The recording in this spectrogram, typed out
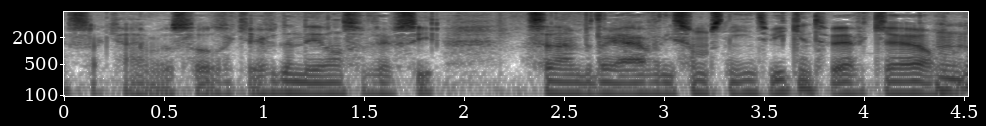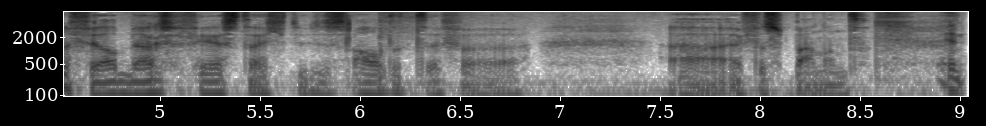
Straks gaan we de sleutel de Nederlandse versie. Dat zijn bedrijven die soms niet in het weekend werken, of op een Veldbergse feestdag, dus dat altijd even, eh, even spannend. En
